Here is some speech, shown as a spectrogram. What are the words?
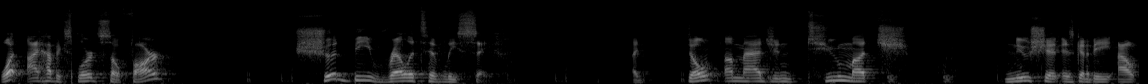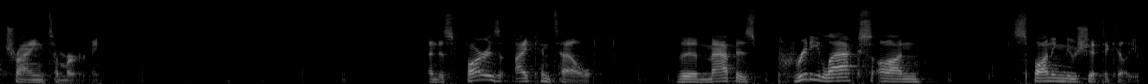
what I have explored so far should be relatively safe. I don't imagine too much new shit is going to be out trying to murder me. And as far as I can tell, the map is pretty lax on spawning new shit to kill you.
